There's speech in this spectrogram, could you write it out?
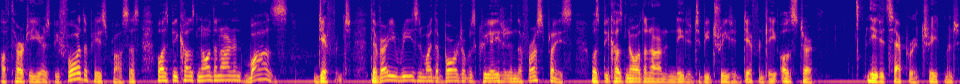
of 30 years before the peace process, was because Northern Ireland was different. The very reason why the border was created in the first place was because Northern Ireland needed to be treated differently. Ulster needed separate treatment.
